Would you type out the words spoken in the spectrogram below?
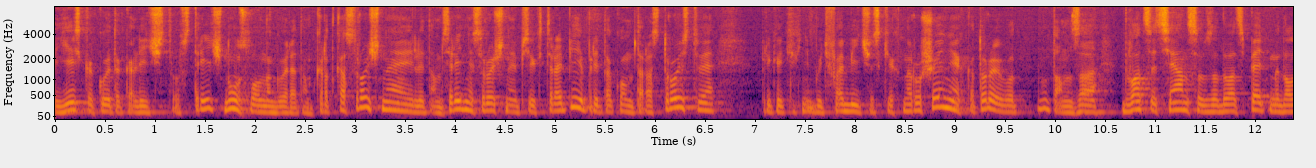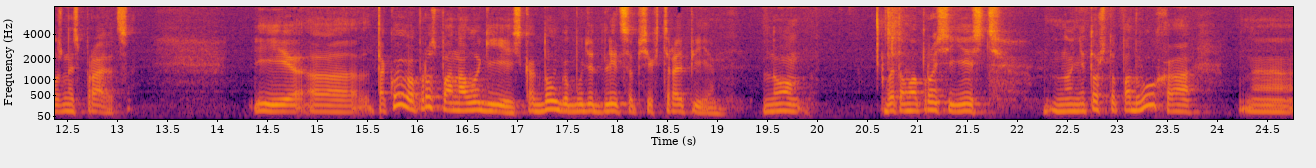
есть какое-то количество встреч, ну, условно говоря, там, краткосрочная или там, среднесрочная психотерапия при таком-то расстройстве, при каких-нибудь фобических нарушениях, которые вот, ну, там, за 20 сеансов, за 25 мы должны справиться. И э, такой вопрос по аналогии есть, как долго будет длиться психотерапия. Но в этом вопросе есть, ну, не то что подвох, а э,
